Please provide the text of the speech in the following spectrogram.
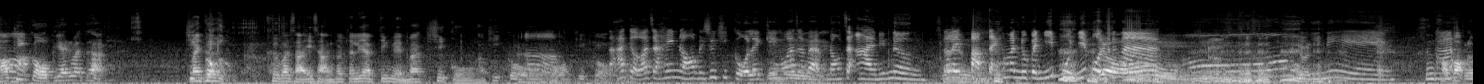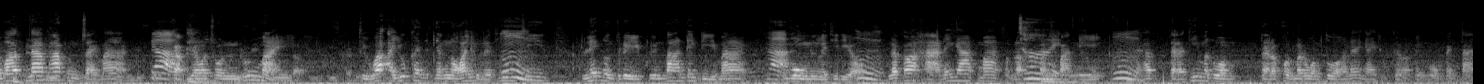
อ๋อคิโกะเพี้ยนมาจากไม่คิคือโกะคือภาษาอีสานเขาจะเรียกจิ้งเหลนว่าขี้โกครับคิโกะคิโกะแต่ถ้าเกิดว่าจะให้น้องเป็นชื่อคิโกะเลยเกรงว่าจะแบบอืมน้องจะอายนิดนึงใช่ก็เลยปรับแต่งให้มันดูเป็นญี่ปุ่นญี่ปุ่นขึ้นมาอืมอ๋ออย่างนี้นี่เองซึ่งขอบอกเลยว่าน่าภาคภูมิใจมากค่ะกับเยาวชนรุ่นใหม่ ถือว่าอายุกันยังน้อยอยู่เลยอืที่มที่เล่นดนตรีพื้นบ้านได้ดีมาก ค่ะวงหนึ่งเลยทีเดียว อืมแล้วก็หาได้ยากมากสำหรับใช่ปัจจุบันนี้อืม นะครับแต่ละที่มารวมแต่ละคนมารวมตัวกันได้ยังไงถึงเกิดมาเป็นวงเป็นตา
